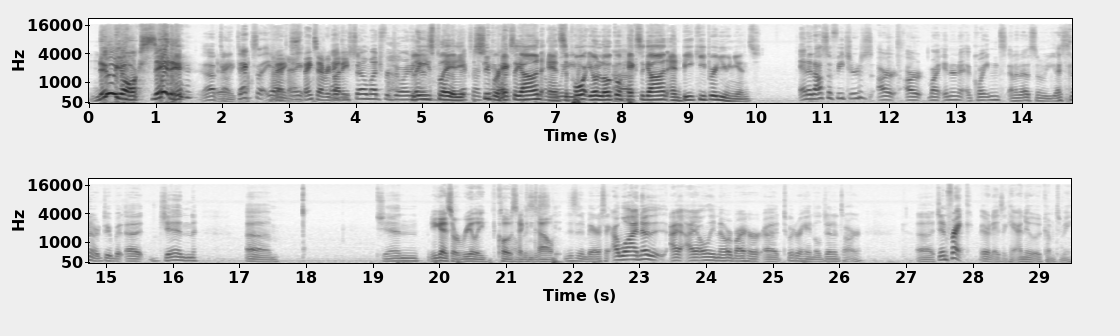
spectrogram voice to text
New York City? Okay, go. Tex. Yeah, Thanks, thank- thanks everybody. Thank you so much for joining us. Please us. play Texarkana Super Hexagon and Tumbleweed. support your local uh, Hexagon and Beekeeper unions. And it also features our our my internet acquaintance, and I know some of you guys know her too, but uh, Jen, um, Jen. You guys are really close. oh, I can is- tell. This is embarrassing. Uh, well, I know that I, I only know her by her uh, Twitter handle, jennatar. Uh, Jenn Frank. There it is. Okay, I knew it would come to me.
